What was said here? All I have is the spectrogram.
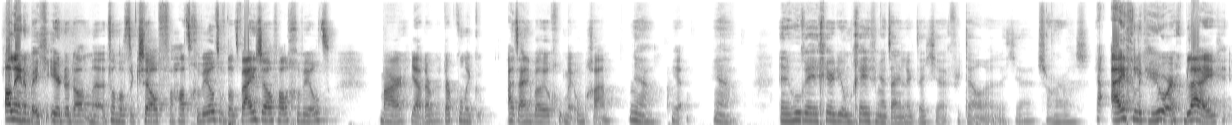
Alleen een beetje eerder dan, dan dat ik zelf had gewild. Of dat wij zelf hadden gewild. Maar ja, daar, daar kon ik uiteindelijk wel heel goed mee omgaan. Ja. Ja. ja. En hoe reageerde die omgeving uiteindelijk dat je vertelde dat je zwanger was? Ja, eigenlijk heel erg blij.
